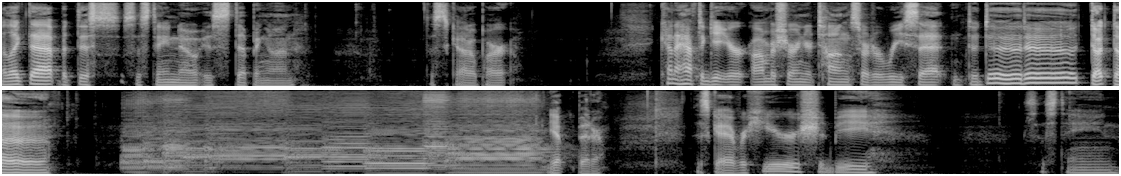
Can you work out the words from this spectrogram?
I like that, but this sustain note is stepping on the staccato part. Kind of have to get your embouchure and your tongue sort of reset. Da, da, da, da, da. Yep, better. This guy over here should be sustained.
